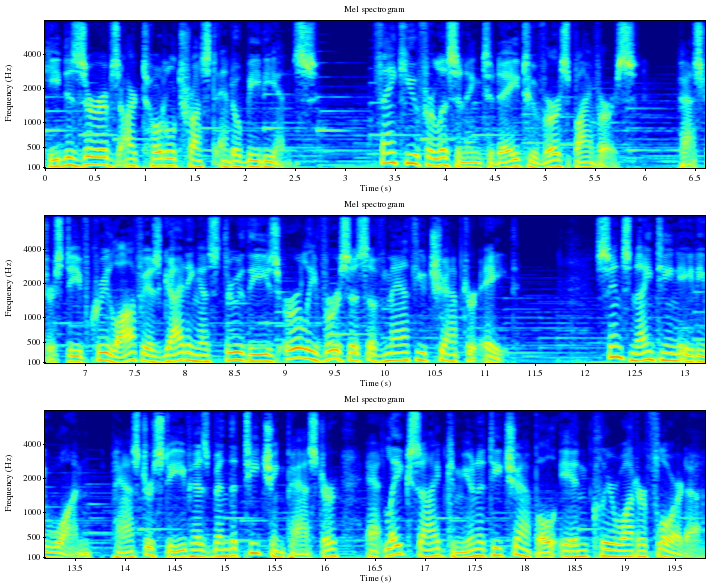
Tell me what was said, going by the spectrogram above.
He deserves our total trust and obedience. Thank you for listening today to Verse by Verse. Pastor Steve Kreloff is guiding us through these early verses of Matthew chapter 8. Since 1981, Pastor Steve has been the teaching pastor at Lakeside Community Chapel in Clearwater, Florida.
